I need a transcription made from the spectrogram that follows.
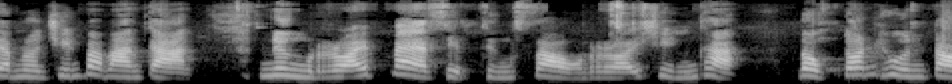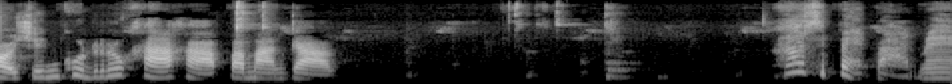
จำนวนชิ้นประมาณการหนึ่งร้อยแปดสิบถึงสองร้อยชิ้นค่ะ ตกต้นทุนต่อชิ้นคุณลูกค้าค่ะ ประมาณการ 58 บาทแม่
